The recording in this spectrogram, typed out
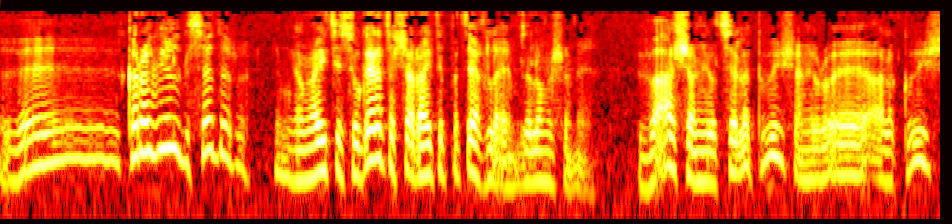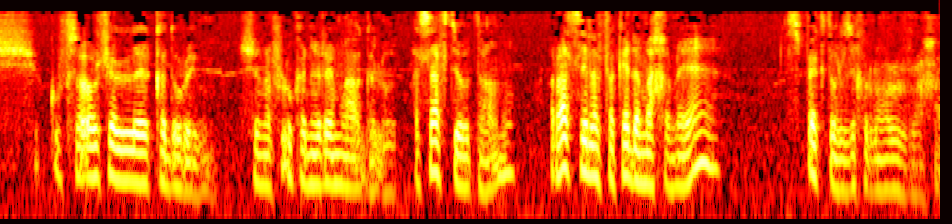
וכרגיל, בסדר. אם גם הייתי סוגר את השער, הייתי פתח להם, זה לא משנה. ואז כשאני יוצא לכביש, אני רואה על הכביש קופסאות של כדורים, שנפלו כנראה מהעגלות. אספתי אותם, רצתי למפקד המחנה, ספקטור, זיכרונו לברכה,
